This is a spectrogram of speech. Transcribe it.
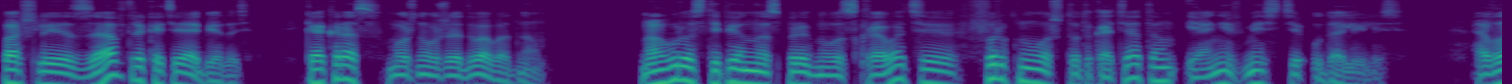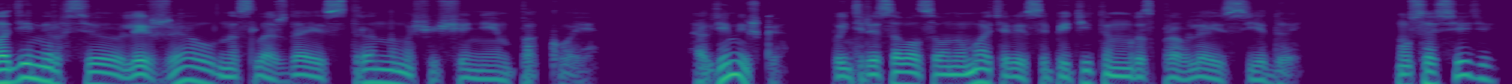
Пошли завтракать и обедать. Как раз можно уже два в одном». Маура степенно спрыгнула с кровати, фыркнула что-то котятам, и они вместе удалились. А Владимир все лежал, наслаждаясь странным ощущением покоя. «А где Мишка?» — поинтересовался он у матери, с аппетитом расправляясь с едой. «У соседей.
